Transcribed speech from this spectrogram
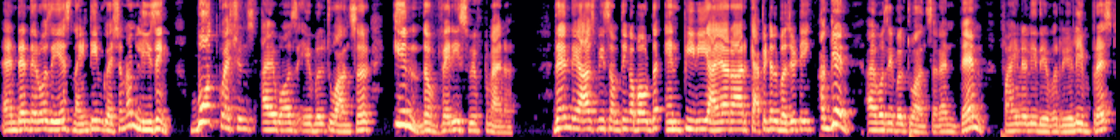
and then there was as 19 question on leasing. Both questions i was able to answer in the very swift manner then they asked me something about the NPV, IRR, capital budgeting. Again, I was able to answer. And then finally, they were really impressed.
